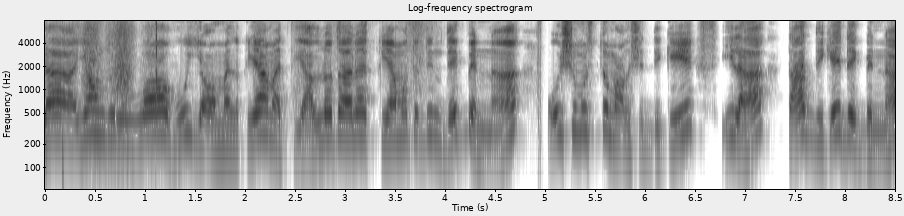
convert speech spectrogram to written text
লা ইয়ানজুরুল্লাহু ইয়াউমাল কিয়ামাতি। আল্লাহ তাআলা কিয়ামতের দিন দেখবেন না, ওই সমস্ত মানুষের দিকে ইলা তার দিকে দেখবেন না।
